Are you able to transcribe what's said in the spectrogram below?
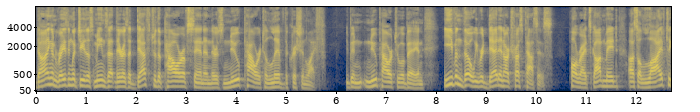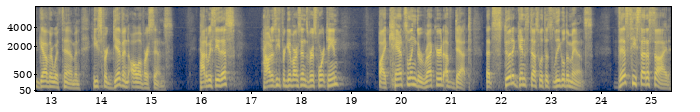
Dying and raising with Jesus means that there is a death to the power of sin and there's new power to live the Christian life. You've been new power to obey. And even though we were dead in our trespasses, Paul writes, God made us alive together with him and he's forgiven all of our sins. How do we see this? How does he forgive our sins? Verse 14 by canceling the record of debt that stood against us with its legal demands. This he set aside,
